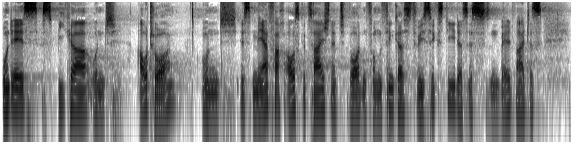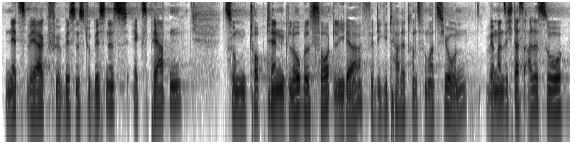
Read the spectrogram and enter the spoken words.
Und er ist Speaker und Autor und ist mehrfach ausgezeichnet worden vom Thinkers 360. Das ist ein weltweites Netzwerk für Business-to-Business-Experten zum Top 10 Global Thought Leader für digitale Transformation. Wenn man sich das alles so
